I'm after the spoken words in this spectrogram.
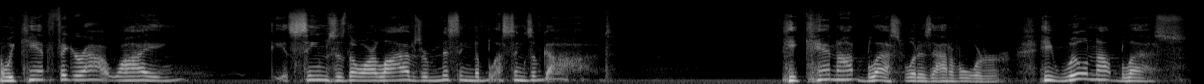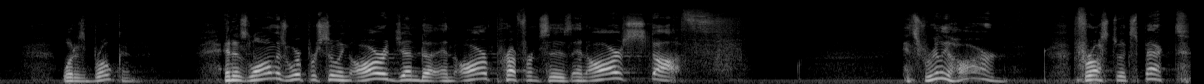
And we can't figure out why it seems as though our lives are missing the blessings of God. He cannot bless what is out of order, He will not bless what is broken. And as long as we're pursuing our agenda and our preferences and our stuff, it's really hard for us to expect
